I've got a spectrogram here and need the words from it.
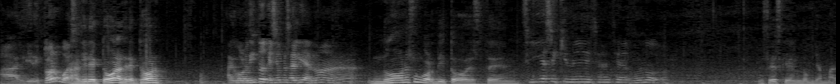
al director o? Al director, al director. Al gordito que siempre salía, ¿no? A- No, no es un gordito, este. Sí, ya sé quién es, uno... Me estoy escribiendo ya mal.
